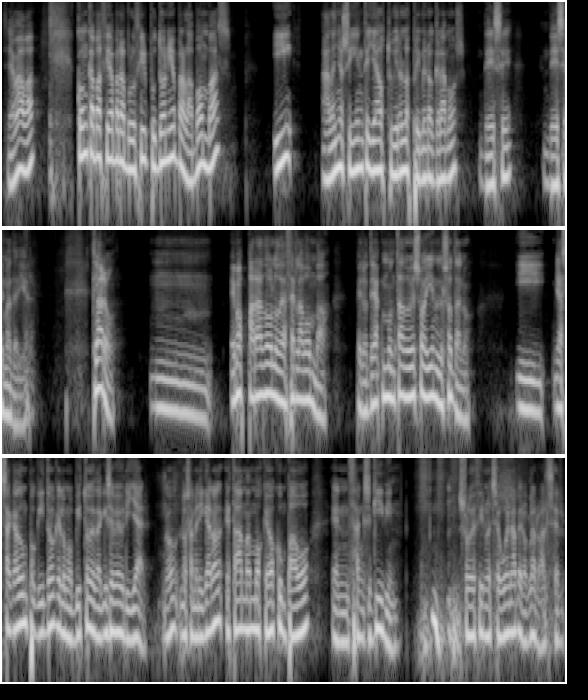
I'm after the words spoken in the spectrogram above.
se llamaba, con capacidad para producir plutonio para las bombas y al año siguiente ya obtuvieron los primeros gramos de ese, de ese material. Claro, mm, hemos parado lo de hacer la bomba, pero te has montado eso ahí en el sótano y ya has sacado un poquito que lo hemos visto desde aquí se ve brillar. ¿no? Los americanos estaban más mosqueados que un pavo en Thanksgiving. Suelo decir Nochebuena, pero claro, al ser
